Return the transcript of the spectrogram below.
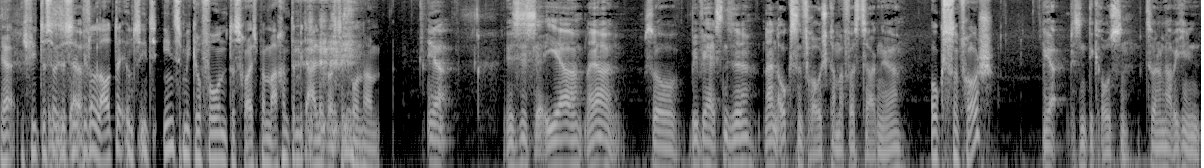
Ja, ich finde, du Es solltest ein bisschen lauter uns ins, ins Mikrofon das Räusper machen, damit alle was davon haben. ja, es ist eher, naja, so, wie, wie heißen sie? Nein, Ochsenfrosch kann man fast sagen, ja. Ochsenfrosch? Ja, das sind die großen. Zu einem habe ich ihn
